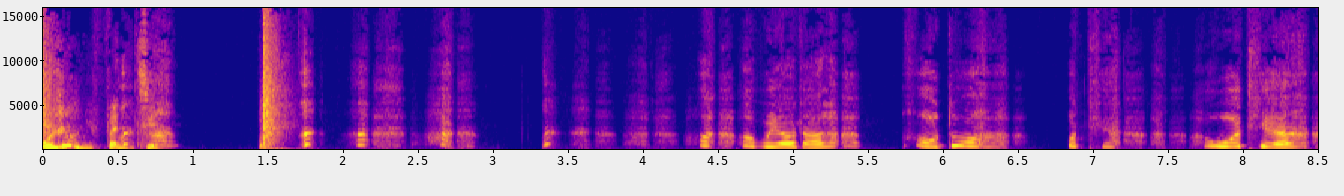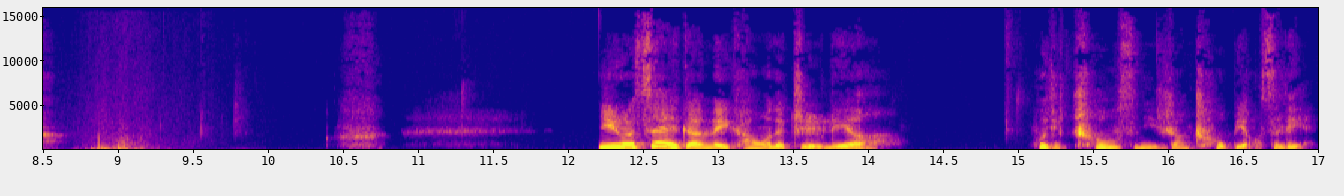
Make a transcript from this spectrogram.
我让你犯贱！啊！不要打了，好痛！我舔，我舔！你若再敢违抗我的指令，我就抽死你这张臭婊子脸！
